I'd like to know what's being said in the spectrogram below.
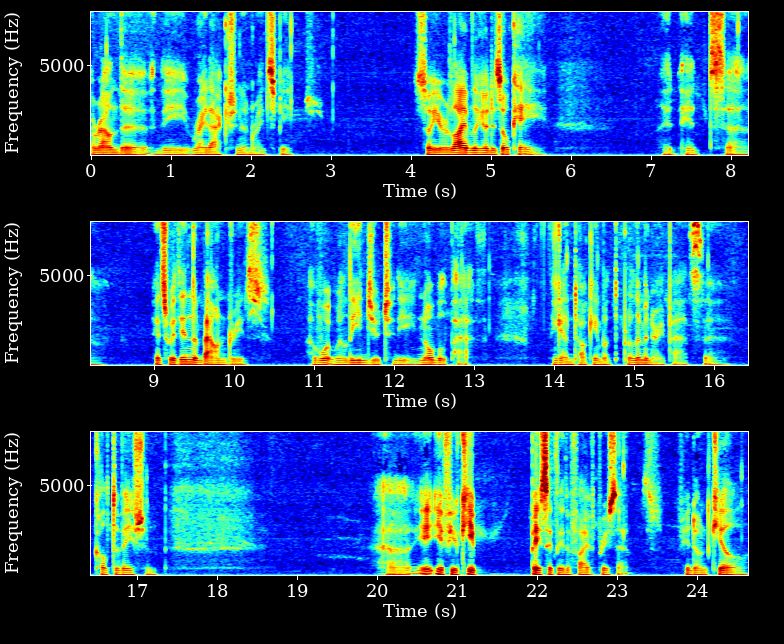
around the the right action and right speech. So your livelihood is okay. It, it's uh, it's within the boundaries of what will lead you to the noble path. Again, talking about the preliminary path, the cultivation. Uh, if you keep basically the five precepts if you don't kill,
